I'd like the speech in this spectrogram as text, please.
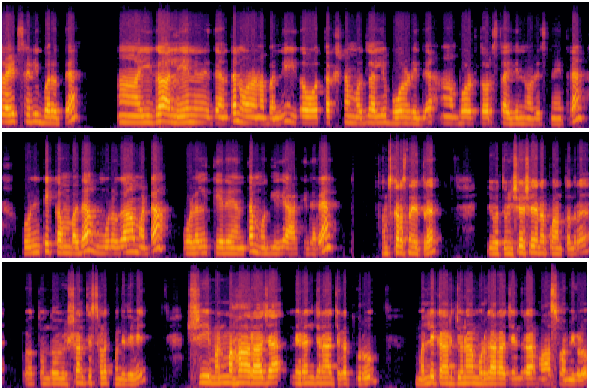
ರೈಟ್ ಸೈಡಿಗೆ ಬರುತ್ತೆ. ಆ ಈಗ ಅಲ್ಲಿ ಏನೇನಿದೆ ಅಂತ ನೋಡೋಣ ಬನ್ನಿ. ಈಗ ಹೋದ ತಕ್ಷಣ ಮೊದ್ಲು ಅಲ್ಲಿ ಬೋರ್ಡ್ ಇದೆ. ಬೋರ್ಡ್ ತೋರಿಸ್ತಾ ಇದೀನಿ ನೋಡಿ ಸ್ನೇಹಿತರೆ. ಒಂಟಿ ಕಂಬದ ಮುರುಘಾ ಮಠ ಒಳಲ್ಕೆರೆ ಅಂತ ಮೊದ್ಲಿಗೆ ಹಾಕಿದ್ದಾರೆ. ನಮಸ್ಕಾರ ಸ್ನೇಹಿತರೆ. ಇವತ್ತು ವಿಶೇಷ ಏನಪ್ಪಾ ಅಂತಂದ್ರೆ, ಇವತ್ತೊಂದು ವಿಶ್ರಾಂತಿ ಸ್ಥಳಕ್ಕೆ ಬಂದಿದ್ದೀವಿ. ಶ್ರೀ ಮನ್ಮಹಾರಾಜ ನಿರಂಜನ ಜಗದ್ಗುರು, ಮಲ್ಲಿಕಾರ್ಜುನ ಮುರುಘಾರಾಜೇಂದ್ರ ಮಹಾಸ್ವಾಮಿಗಳು,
